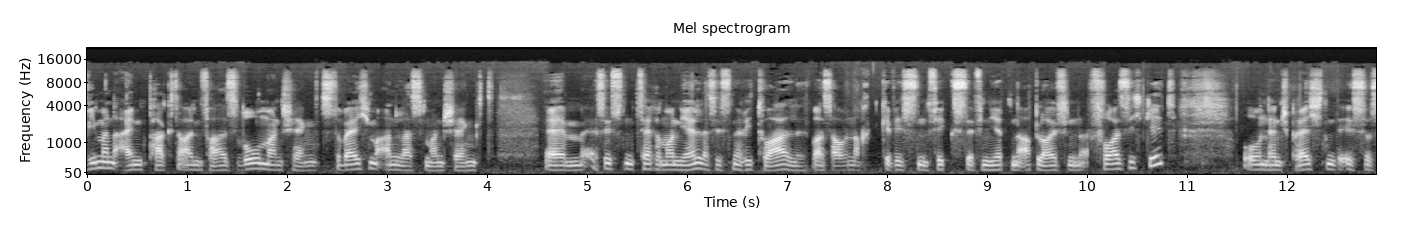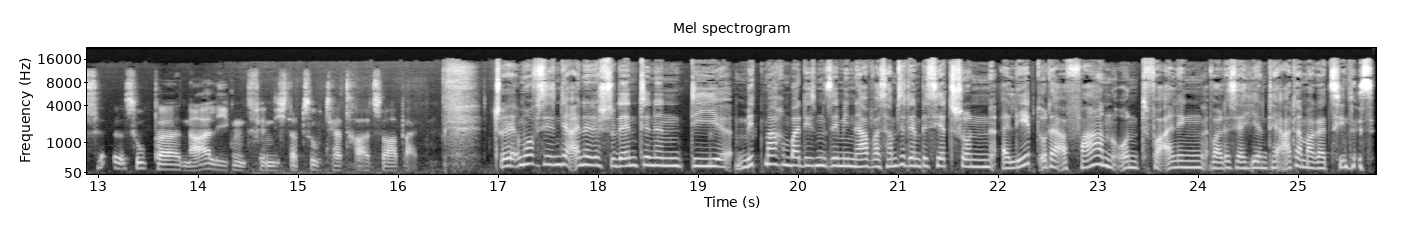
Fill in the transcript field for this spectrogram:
wie man einpackt allenfalls, wo man schenkt, zu welchem Anlass man schenkt. Ähm, es ist ein Zeremoniell, es ist ein Ritual, was auch nach gewissen fix definierten Abläufen vor sich geht. Und entsprechend ist es super naheliegend, finde ich, dazu theatral zu arbeiten. Julia Imhoff, Sie sind ja eine der Studentinnen, die mitmachen bei diesem Seminar. Was haben Sie denn bis jetzt schon erlebt oder erfahren? Und vor allen Dingen, weil das ja hier ein Theatermagazin ist,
